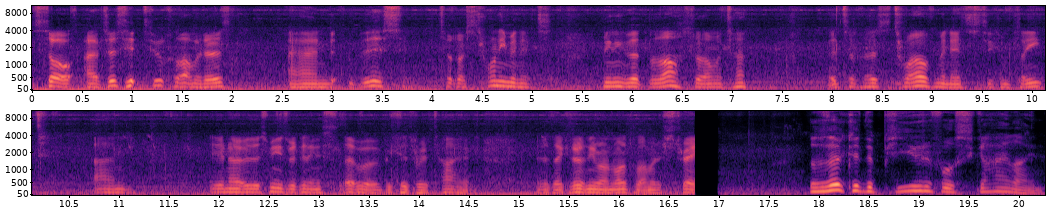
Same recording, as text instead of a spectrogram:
So, I've just hit 2 kilometers, and this took us 20 minutes, meaning that the last kilometer, it took us 12 minutes to complete, and you know, this means we're getting slower because we're tired. Because I could only run one kilometer straight. Look at the beautiful skyline.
